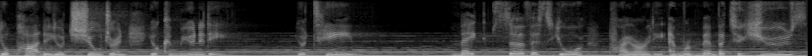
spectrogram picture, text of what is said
your partner, your children, your community, your team. Make service your priority and remember to use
